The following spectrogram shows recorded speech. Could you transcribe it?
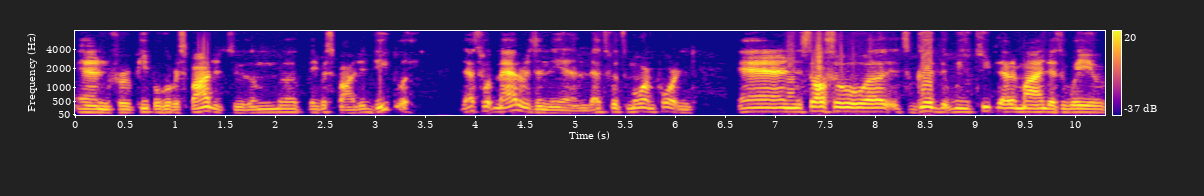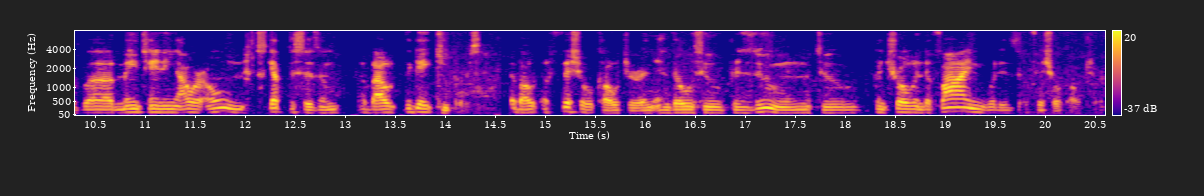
And for people who responded to them, uh, they responded deeply. That's what matters in the end. That's what's more important and it's also uh, it's good that we keep that in mind as a way of uh, maintaining our own skepticism about the gatekeepers about official culture and, and those who presume to control and define what is official culture.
